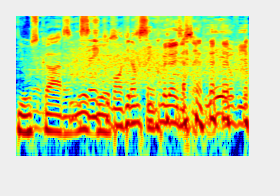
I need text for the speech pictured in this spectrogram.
Deus, cara. Sim, meu 100, Deus. que bom, viramos 100. 5 milhões e 100. Eu vi.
